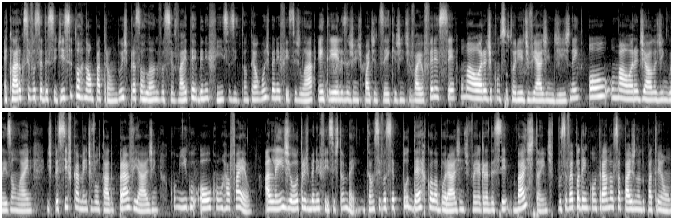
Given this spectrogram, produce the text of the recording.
É claro que se você decidir se tornar um patrão do Expresso Orlando, você vai ter benefícios, então tem alguns benefícios lá. Entre eles, a gente pode dizer que a gente vai oferecer uma hora de consultoria de viagem Disney ou uma hora de aula de inglês online, especificamente voltado para a viagem, comigo ou com o Rafael além de outros benefícios também. Então, se você puder colaborar, a gente vai agradecer bastante. Você vai poder encontrar nossa página do Patreon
